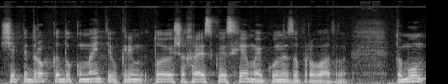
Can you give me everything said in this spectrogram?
ще підробка документів, крім тої шахрайської схеми, яку вони запровадили. Тому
